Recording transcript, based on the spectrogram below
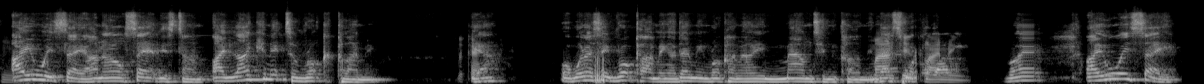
Mm. I always say, and I'll say it this time, I liken it to rock climbing. Okay. Yeah. Or when I say rock climbing, I don't mean rock climbing, I mean mountain climbing. That's Mountain what I like, climbing. right? I always say,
